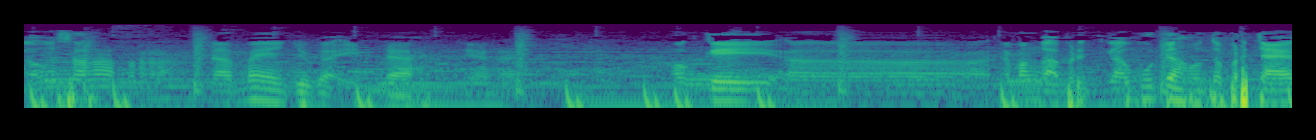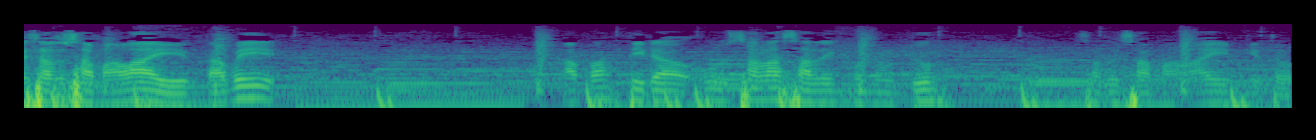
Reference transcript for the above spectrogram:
nggak usah lah perang, damai juga indah, ya kan. Oke, eh, emang nggak nggak mudah untuk percaya satu sama lain, tapi apa tidak usahlah saling menuduh satu sama lain gitu.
